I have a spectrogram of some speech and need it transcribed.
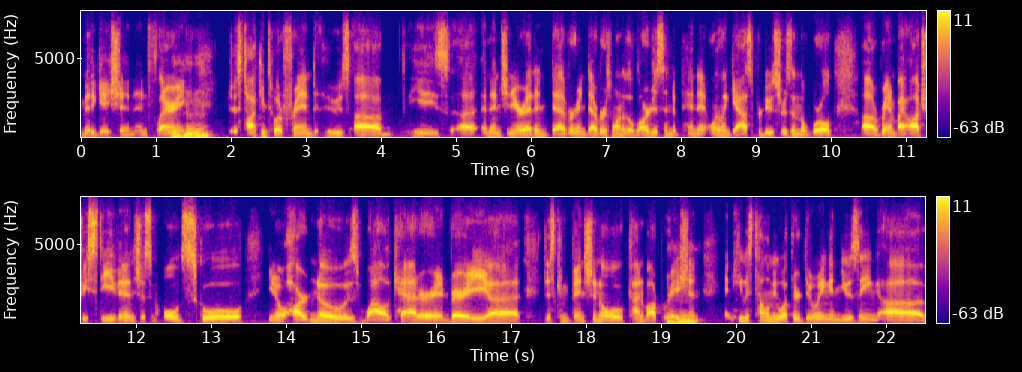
mitigation and flaring mm-hmm. just talking to a friend who's um, he's uh, an engineer at Endeavor. Endeavor is one of the largest independent oil and gas producers in the world, uh, ran by Autry Stephens, just an old school, you know, hard nosed wildcatter and very uh, just conventional kind of operation. Mm-hmm. And he was telling me what they're doing and using uh,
